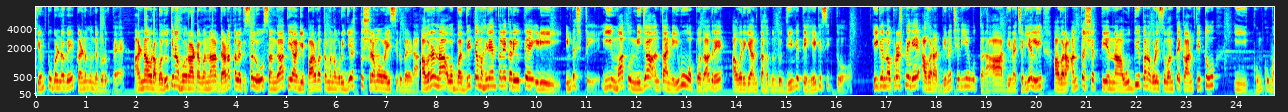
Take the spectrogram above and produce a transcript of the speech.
ಕೆಂಪು ಬಣ್ಣವೇ ಕಣ್ಣ ಮುಂದೆ ಬರುತ್ತೆ. ಅಣ್ಣ ಅವರ ಬದುಕಿನ ಹೋರಾಟವನ್ನ ದಡ ತಲುಪಿಸಲು ಸಂಗಾತಿಯಾಗಿ ಪಾರ್ವತಮ್ಮನವರು ಎಷ್ಟು ಶ್ರಮ ವಹಿಸಿರಬೇಡ. ಅವರನ್ನ ಒಬ್ಬ ದಿಟ್ಟ ಮಹಿಳೆ ಅಂತಲೇ ಕರೆಯುತ್ತೆ ಇಡೀ ಇಂಡಸ್ಟ್ರಿ. ಈ ಮಾತು ನಿಜ ಅಂತ ನೀವು ಒಪ್ಪೋದಾದ್ರೆ ಅವರಿಗೆ ಅಂತಹದೊಂದು ದಿವ್ಯತೆ ಹೇಗೆ ಸಿಕ್ತು? ಹೀಗನ್ನೋ ಪ್ರಶ್ನೆಗೆ ಅವರ ದಿನಚರಿಯೇ ಉತ್ತರ. ಆ ದಿನಚರಿಯಲ್ಲಿ ಅವರ ಅಂತಃಶಕ್ತಿಯನ್ನ ಉದ್ದೀಪನಗೊಳಿಸುವಂತೆ ಕಾಣ್ತಿತ್ತು ಈ ಕುಂಕುಮ.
